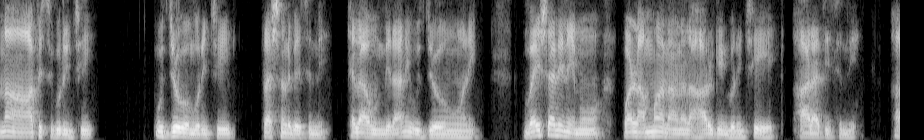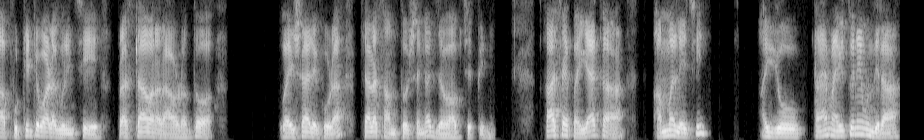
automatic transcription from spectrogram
నా ఆఫీసు గురించి ఉద్యోగం గురించి ప్రశ్నలు వేసింది. ఎలా ఉందిరా నీ ఉద్యోగం అని. వైశాలినేమో వాళ్ళ అమ్మ నాన్నల ఆరోగ్యం గురించి ఆరా తీసింది. ఆ పుట్టింటి వాళ్ళ గురించి ప్రస్తావన రావడంతో వైశాలి కూడా చాలా సంతోషంగా జవాబు చెప్పింది. కాసేపు అయ్యాక అమ్మ లేచి అయ్యో టైం అవుతూనే ఉందిరా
